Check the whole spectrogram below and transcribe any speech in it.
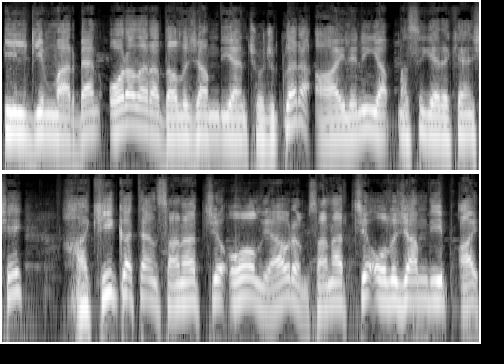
ilgim var. Ben oralara dalacağım diyen çocuklara ailenin yapması gereken şey hakikaten sanatçı ol yavrum. Sanatçı olacağım deyip ay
